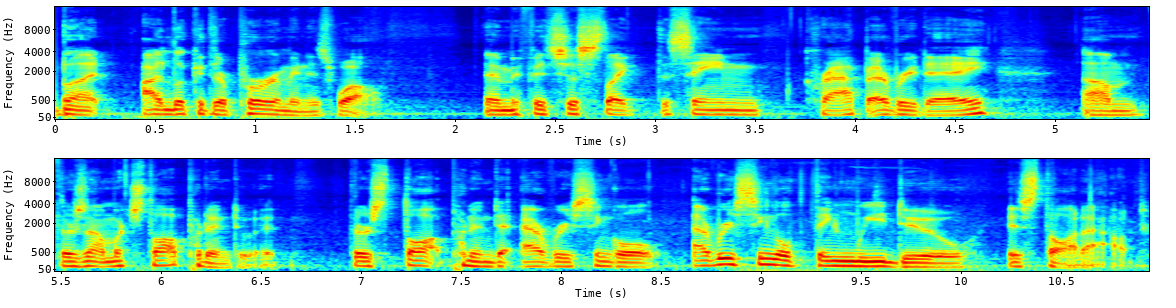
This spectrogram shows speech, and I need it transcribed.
But I look at their programming as well, and if it's just like the same crap every day, um, there's not much thought put into it. There's thought put into every single every single thing we do is thought out.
